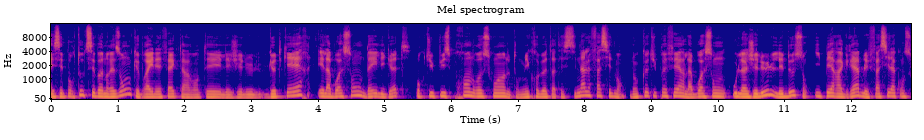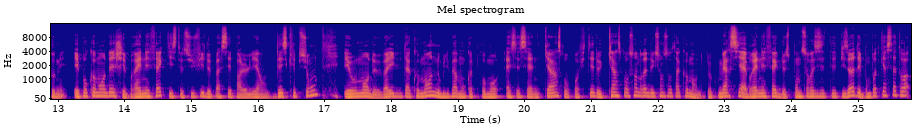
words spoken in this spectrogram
Et c'est pour toutes ces bonnes raisons que Brain Effect a inventé les gélules Gut Care et la boisson Daily Gut pour que tu puisses prendre soin de ton microbiote intestinal facilement. Donc que tu préfères la boisson ou la gélule, les deux sont hyper agréables et faciles à consommer. Et pour commander chez Brain Effect, il te suffit de passer par le lien en description et au moment de valider ta commande, n'oublie pas mon code promo SSN15 pour profiter de 15% de réduction sur ta commande. Donc merci à Brain Effect de sponsoriser cet épisode et bon podcast à toi.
